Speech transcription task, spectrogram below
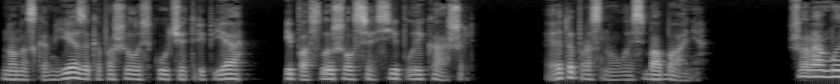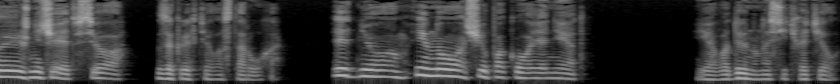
но на скамье закопошилась куча тряпья и послышался сиплый кашель. Это проснулась бабаня. «Шаромыжничает все», – закряхтела старуха. «И днем, и ночью покоя нет». «Я воды наносить хотел»,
